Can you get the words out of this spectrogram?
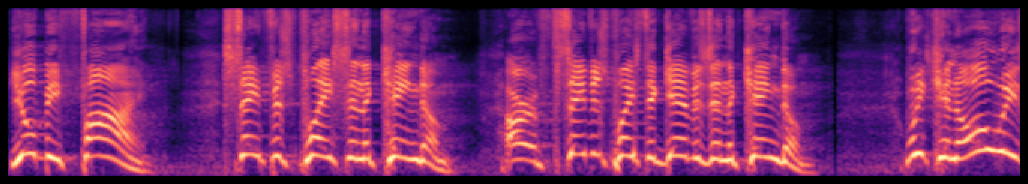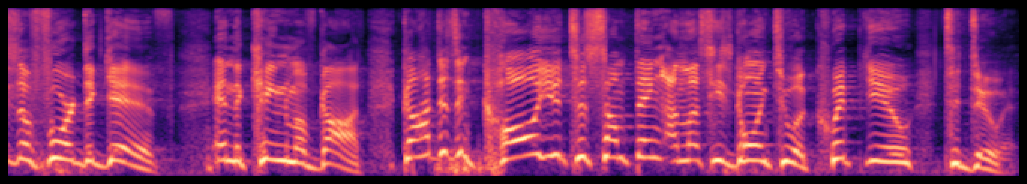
You'll be fine. Safest place in the kingdom, our safest place to give is in the kingdom. We can always afford to give in the kingdom of God. God doesn't call you to something unless He's going to equip you to do it.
